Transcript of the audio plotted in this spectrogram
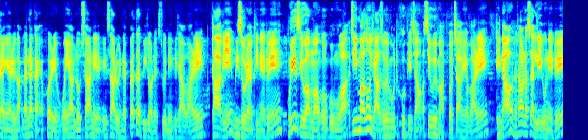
နိုင်ငံတွေကလက်နက်ကင်အဖွဲ့တွေဝင်ရောက်လှုပ်ရှားနေတဲ့ကိစ္စတွေနဲ့ပတ်သက်ပြီးတော့လည်းဆွေးနွေးကြပါတယ်။ဒါအပြင်မီဇိုရမ်ပြည်နယ်တွင်မွေးစေဝါမောင်ခုံကူမှုဟာအကြီးမားဆုံးရာဇဝတ်မှုတစ်ခုဖြစ်ကြောင်းအစည်းအဝေးမှာပြောကြားခဲ့ပါတယ်။ဒီနောက်2024ခုနှစ်တွင်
